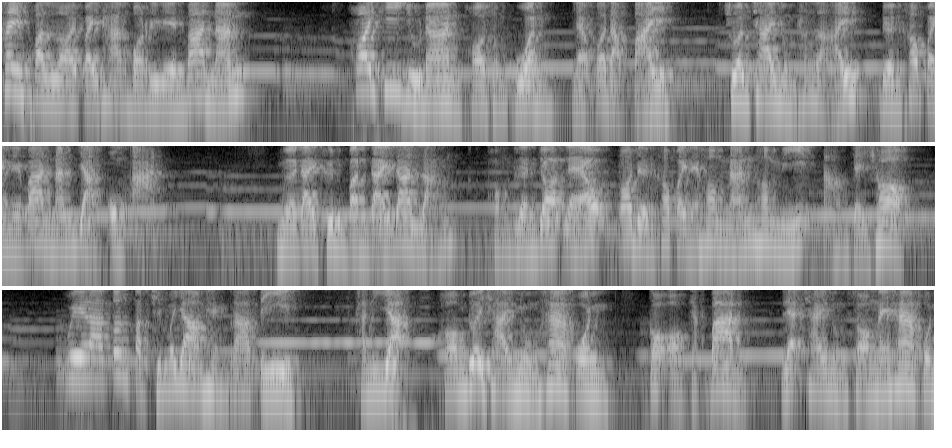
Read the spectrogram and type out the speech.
ให้ควันลอยไปทางบริเวณบ้านนั้น ค่อยที่อยู่นานพอสมควรแล้วก็ดับไป ชวนชายหนุ่มทั้งหลายเดินเข้าไปในบ้านนั้นอย่างองอาจ เมื่อได้ขึ้นบันไดด้านหลังของเรือนยอดแล้วก็เดินเข้าไปในห้องนั้นห้องนี้ตามใจชอบ เวลาต้นปัดชิมยามแห่งราตีธนิยะพร้อมด้วยชายหนุ่มห้าคน ก็ออกจากบ้าน และชายหนุ่มสองในห้าคน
